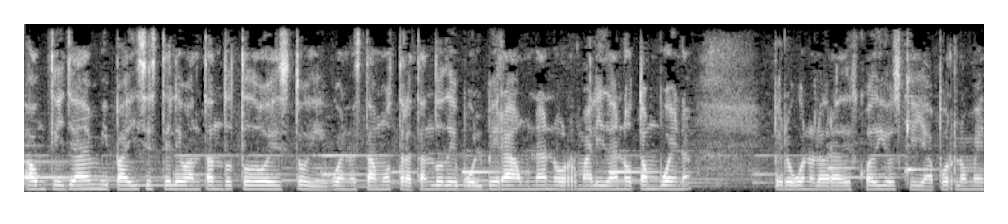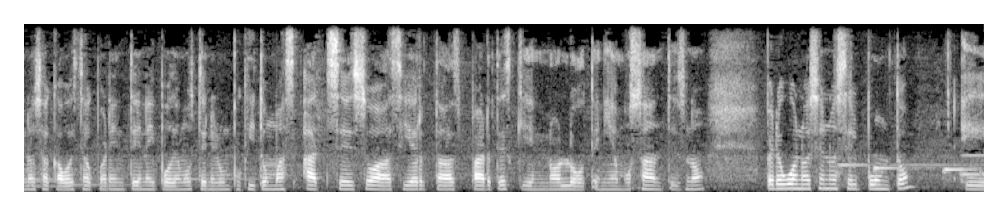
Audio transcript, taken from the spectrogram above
aunque ya en mi país esté levantando todo esto y bueno, estamos tratando de volver a una normalidad no tan buena, pero bueno, le agradezco a Dios que ya por lo menos acabó esta cuarentena y podemos tener un poquito más acceso a ciertas partes que no lo teníamos antes, ¿no? Pero bueno, ese no es el punto. Eh,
